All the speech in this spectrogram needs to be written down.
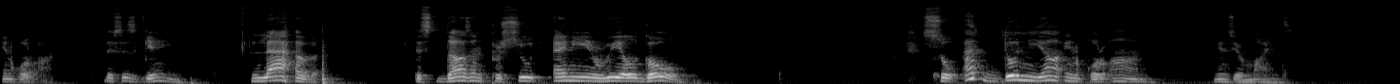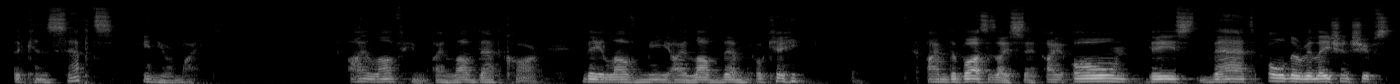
in Quran. This is game. Lahab. This doesn't pursue any real goal. So ad-dunya in Quran means your mind. The concepts in your mind. I love him. I love that car. They love me. I love them. Okay? I'm the boss, as I said. I own this, that, all the relationships.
